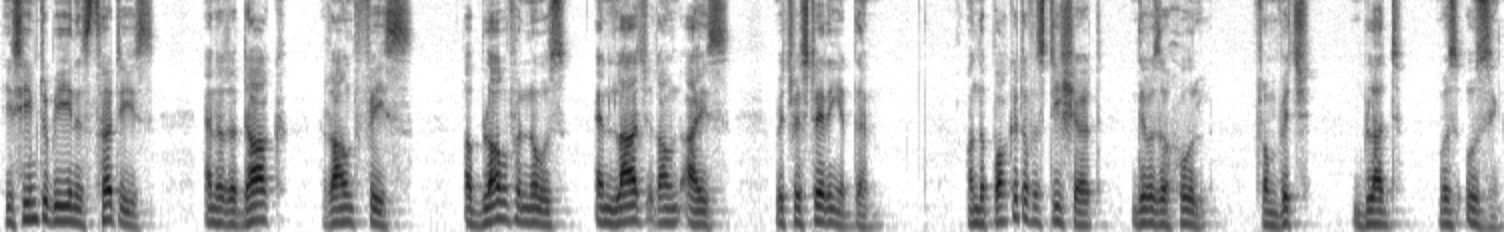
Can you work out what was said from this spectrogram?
He seemed to be in his 30s and had a dark, round face, a blob of a nose, and large, round eyes which were staring at them. On the pocket of his t shirt, there was a hole from which blood was oozing.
